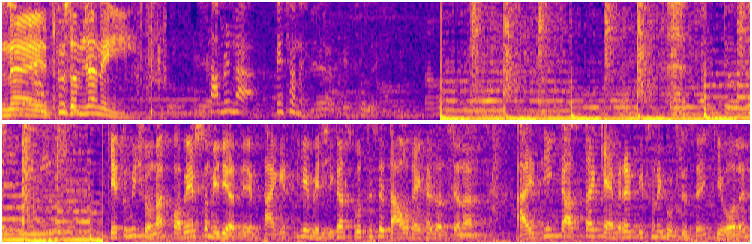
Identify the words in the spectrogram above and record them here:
नहीं तू समझा नहीं সামনে না পেছনে কে তুমি শোনা কবে এসছো মিডিয়াতে আগের থেকে বেশি কাজ করতেছে তাও দেখা যাচ্ছে না আই থিঙ্ক কাজটা ক্যামেরার পিছনে করতেছে কি বলেন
